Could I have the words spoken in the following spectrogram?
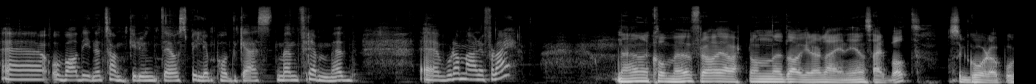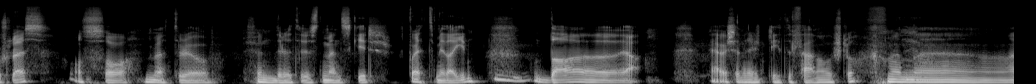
eh, og hva dine tanker rundt det å spille en podkast med en fremmed eh, Hvordan er det for deg? Nei, det kommer jo fra Jeg har vært noen dager aleine i en seilbåt, og så går du opp Oslo S, og så møter du jo 100 000 mennesker på ettermiddagen. Mm. Da, ja Jeg er jo generelt lite fan av Oslo, men ja. uh,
